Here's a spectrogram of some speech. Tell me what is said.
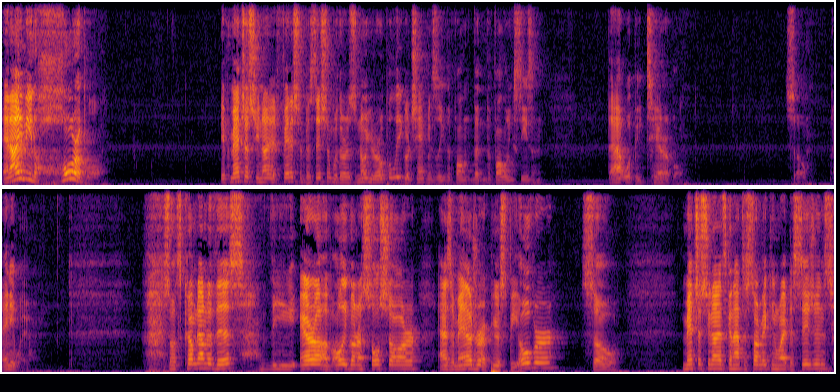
and I mean horrible, if Manchester United finished in a position where there is no Europa League or Champions League the, fol- the, the following season. That would be terrible. So, anyway. So it's come down to this. The era of Ole Gunnar Solskjaer as a manager appears to be over. So, Manchester United's going to have to start making right decisions.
